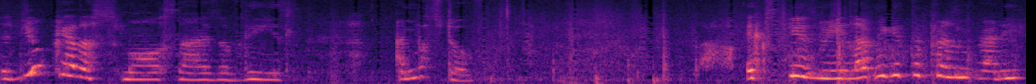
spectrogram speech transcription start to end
Did you get a small size of these? I must have. Excuse me, let me get the present ready.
